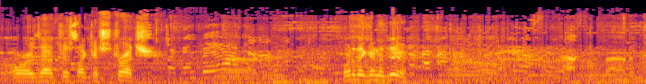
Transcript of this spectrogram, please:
No, mucho gastado. Or is that just like a stretch? Para que él vea. What are they gonna do? Acrobatics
